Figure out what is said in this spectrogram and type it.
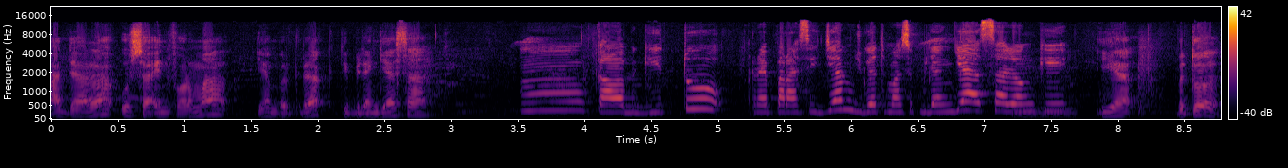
adalah usaha informal yang bergerak di bidang jasa. Hmm, kalau begitu, reparasi jam juga termasuk bidang jasa dong, Ki. Iya, betul.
